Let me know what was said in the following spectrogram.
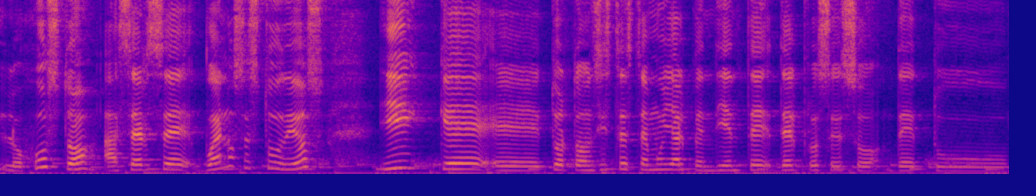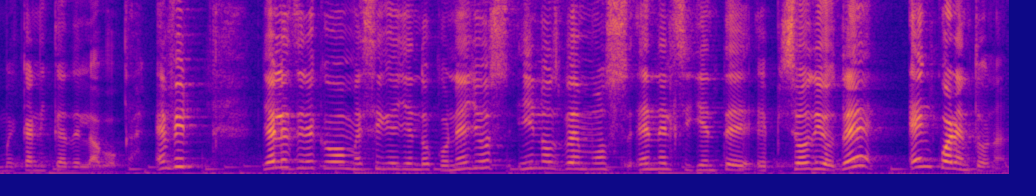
lo justo, hacerse buenos estudios y que eh, tu ortodoncista esté muy al pendiente del proceso de tu mecánica de la boca. En fin, ya les diré cómo me sigue yendo con ellos y nos vemos en el siguiente episodio de En Cuarentona.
